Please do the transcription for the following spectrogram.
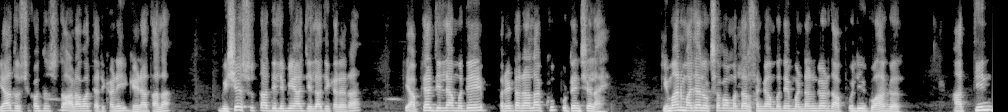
या दृष्टिकोनातून सुद्धा आढावा त्या ठिकाणी घेण्यात आला. विशेष सूचना दिली मी आज जिल्हाधिकाऱ्यांना की आपल्या जिल्ह्यामध्ये पर्यटनाला खूप पोटेन्शियल आहे. किमान माझ्या लोकसभा मतदारसंघामध्ये मंडणगड दापोली गुहागर हा तीन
